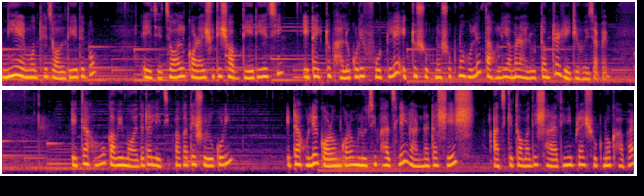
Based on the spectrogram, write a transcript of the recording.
নিয়ে এর মধ্যে জল দিয়ে দেব। এই যে জল, কড়াইশুঁটি সব দিয়ে দিয়েছি। এটা একটু ভালো করে ফুটলে, একটু শুকনো শুকনো হলে তাহলেই আমার আলুর দমটা রেডি হয়ে যাবে। এটা হোক, আমি ময়দাটা লেচি পাকাতে শুরু করি। এটা হলে গরম গরম লুচি ভাজলেই রান্নাটা শেষ। আজকে তো আমাদের সারাদিনই প্রায় শুকনো খাবার।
